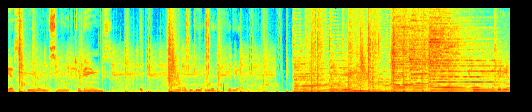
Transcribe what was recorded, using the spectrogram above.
Victorious. We are going to simulate two games. And that will be the end of the video. To win the video.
